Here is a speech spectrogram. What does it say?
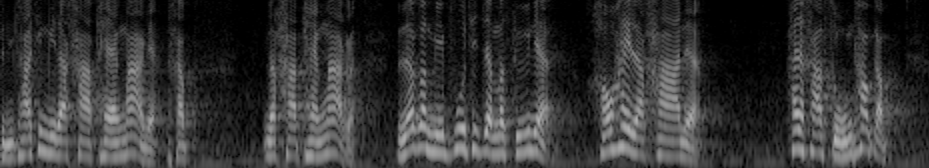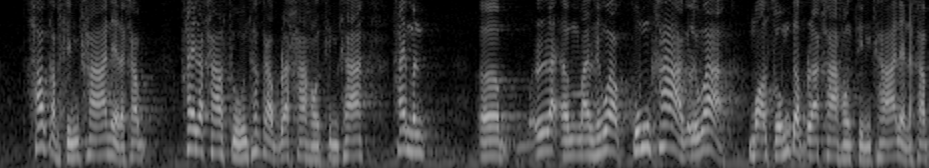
สินค้าที่มีราคาแพงมากเนี่ยนะครับราคาแพงมากแหละแล้วก็มีผู้ที่จะมาซื้อเนี่ยเขาให้ราคาเนี่ยให้ราคาสูงเท่ากับเท่ากับสินค้าเนี่ยนะครับให้ราคาสูงเท่ากับราคาของสินค้า ให้มันหมายถึงว่าคุ้มค่าหรือว่าเหมาะสมกับราคาของสินค้าเนี่ยนะครับ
